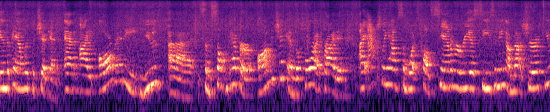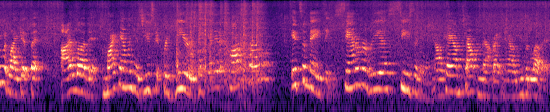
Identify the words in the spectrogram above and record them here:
in the pan with the chicken. And I already used uh, some salt and pepper on the chicken before I fried it. I actually have some what's called Santa Maria seasoning. I'm not sure if you would like it, but I love it. My family has used it for years. We get it at Costco. It's amazing. Santa Maria seasoning. Okay, I'm touting that right now. You would love it.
